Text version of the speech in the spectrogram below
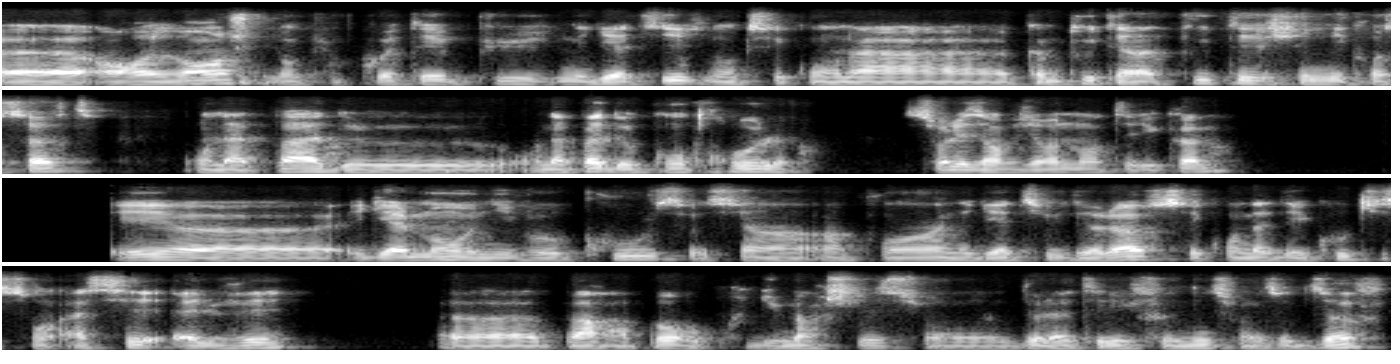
en revanche, donc le côté plus négatif, donc c'est qu'on a, comme tout est tout est chez Microsoft, on n'a pas de on n'a pas de contrôle sur les environnements télécoms. Et également au niveau coût, c'est aussi un, point négatif de l'offre, c'est qu'on a des coûts qui sont assez élevés par rapport au prix du marché sur de la téléphonie sur les autres offres.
